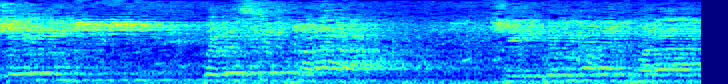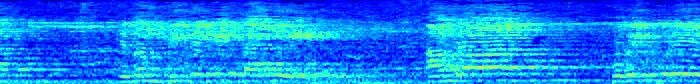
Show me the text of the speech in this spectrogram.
সেই প্রোটেস্টের ধারা, সেই প্রতিবাদের ধারা এবং বিবেকের ডাকে আমরা হবিপুরের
